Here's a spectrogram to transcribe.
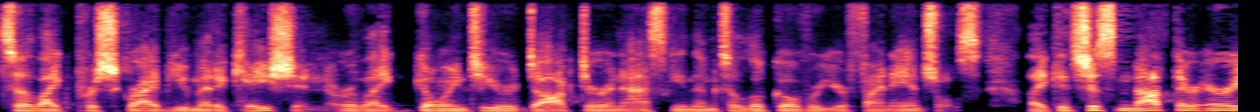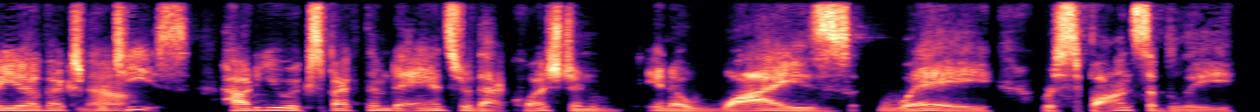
to like prescribe you medication or like going to your doctor and asking them to look over your financials. Like it's just not their area of expertise. How do you expect them to answer that question in a wise way, responsibly,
